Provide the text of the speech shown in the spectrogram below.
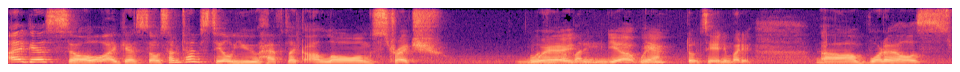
I guess so. I guess so. Sometimes still you have like a long stretch where nobody. yeah, where Yeah. you don't see anybody. Uh, what else?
